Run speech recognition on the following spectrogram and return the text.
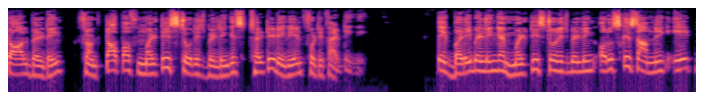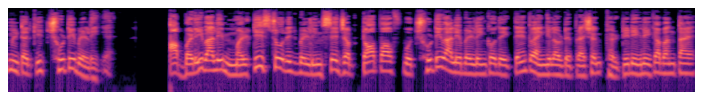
tall building from top of multi storage building is thirty degree and forty five degree एक बड़ी बिल्डिंग है मल्टी स्टोरेज बिल्डिंग और उसके सामने एक एट मीटर की छोटी बिल्डिंग है। आप बड़ी वाली मल्टी स्टोरेज बिल्डिंग से जब टॉप ऑफ़ वो छोटी वाली बिल्डिंग को देखते हैं तो angle of depression thirty degree का बनता है।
